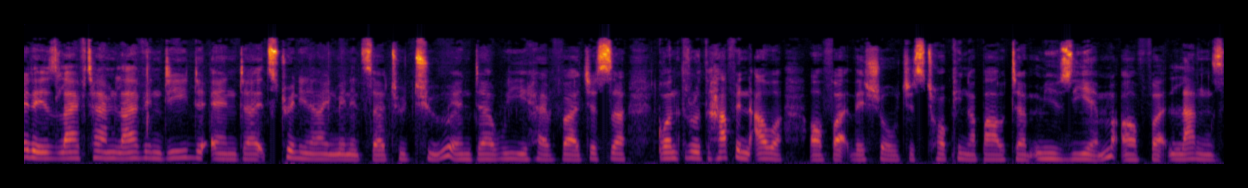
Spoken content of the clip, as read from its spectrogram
It is Lifetime Live indeed, and uh, it's 29 minutes uh, to 2. And uh, we have uh, just uh, gone through half an hour of uh, the show just talking about Museum of Lungs.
